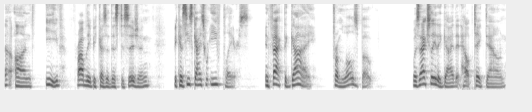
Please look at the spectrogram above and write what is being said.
uh, on Eve, probably because of this decision, because these guys were Eve players. In fact, the guy from Lulzboat was actually the guy that helped take down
